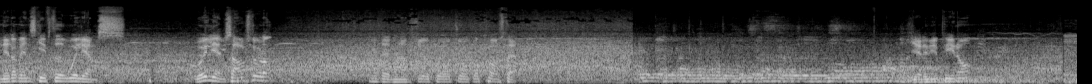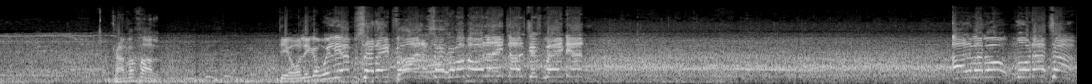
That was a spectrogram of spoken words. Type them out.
netop indskiftet Williams. Williams afslutter. Men den har styr på Diogo Costa. Jeremy Pino. Carvajal. Derovre ligger Williams, er der ind foran, og så kommer målet 1-0 til Spanien! Alvaro Morata!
